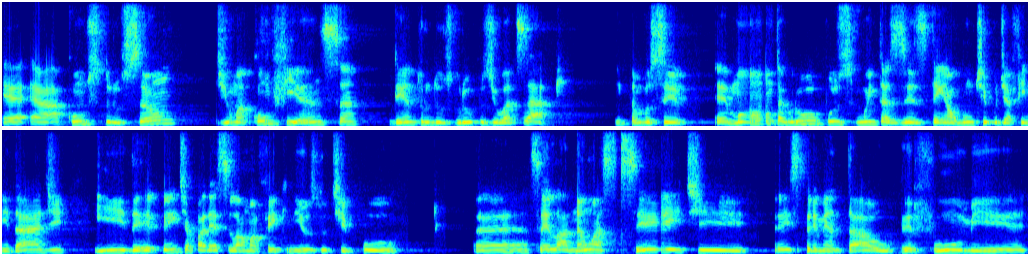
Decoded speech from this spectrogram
é, é a construção de uma confiança dentro dos grupos de WhatsApp. Então você é, monta grupos, muitas vezes tem algum tipo de afinidade e de repente aparece lá uma fake news do tipo, é, sei lá, não aceite é, experimentar o perfume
